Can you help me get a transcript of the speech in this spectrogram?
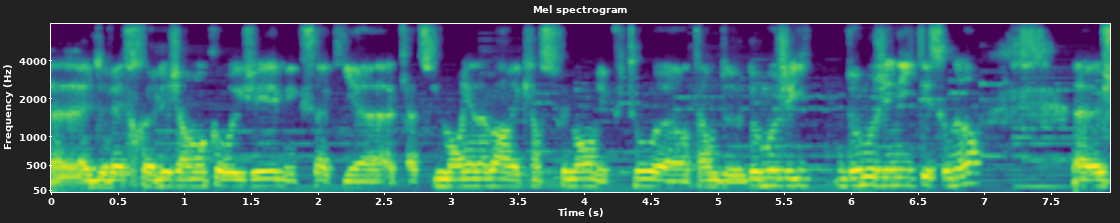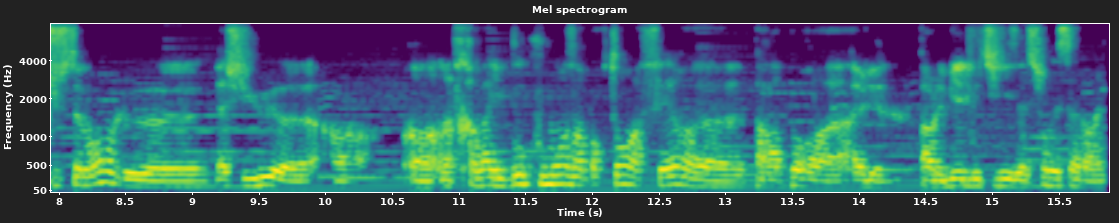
elles devaient être légèrement corrigées, mais que ça qui a, qui a absolument rien à voir avec l'instrument, mais plutôt en termes d'homogénéité sonore. justement, le, là j'ai eu un un, travail beaucoup moins important à faire euh, par rapport à, par le biais de l'utilisation des Savarez.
